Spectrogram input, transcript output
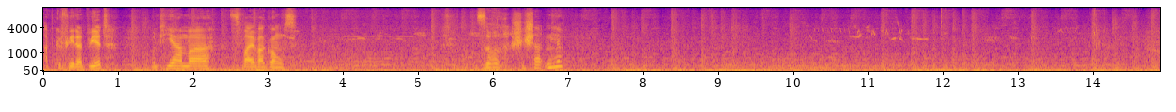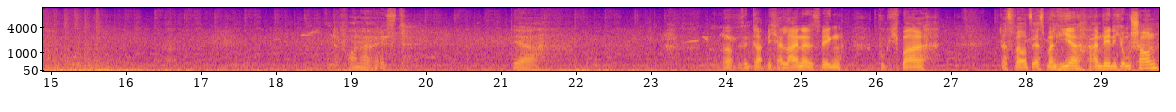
abgefedert wird. Und hier haben wir zwei Waggons. So, Schießscharten hier. Und da vorne ist der... Ja, wir sind gerade nicht alleine, deswegen gucke ich mal, dass wir uns erstmal hier ein wenig umschauen.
